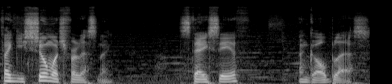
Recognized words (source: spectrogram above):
thank you so much for listening. Stay safe and God bless.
